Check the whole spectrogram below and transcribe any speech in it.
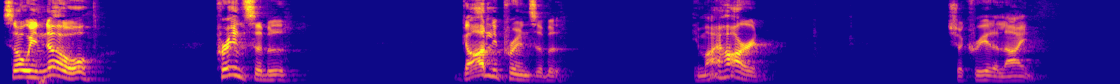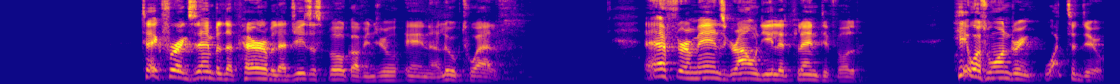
So we know principle, godly principle in my heart shall create a line. Take, for example, the parable that Jesus spoke of in, uh, Luke 12. After a man's ground yielded plentiful, he was wondering what to do.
